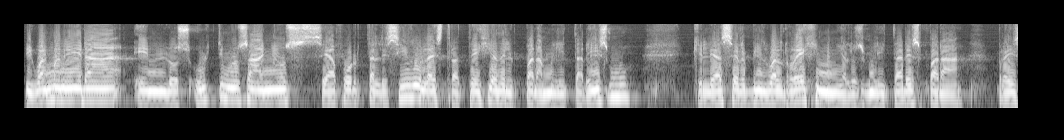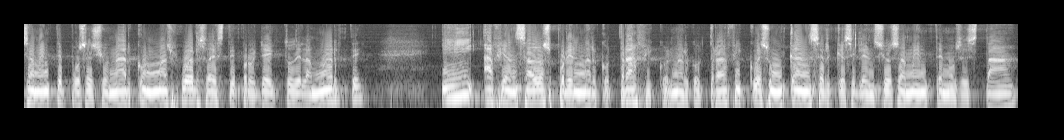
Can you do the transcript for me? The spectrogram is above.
De igual manera, en los últimos años se ha fortalecido la estrategia del paramilitarismo que le ha servido al régimen y a los militares para precisamente posesionar con más fuerza este proyecto de la muerte y afianzados por el narcotráfico. El narcotráfico es un cáncer que silenciosamente nos está,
